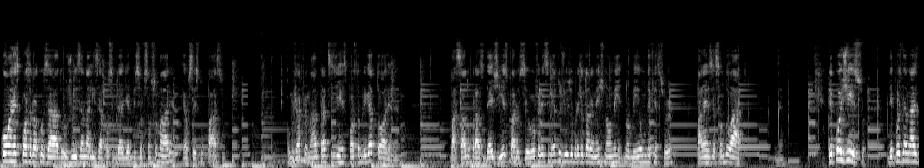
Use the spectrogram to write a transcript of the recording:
Com a resposta do acusado, o juiz analisa a possibilidade de absolvição sumária, é o sexto passo. Como já afirmado, trata-se de resposta obrigatória. Né? Passado o prazo de 10 dias para o seu oferecimento, o juiz obrigatoriamente nomeia um defensor para a realização do ato. Né? Depois disso, depois da análise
